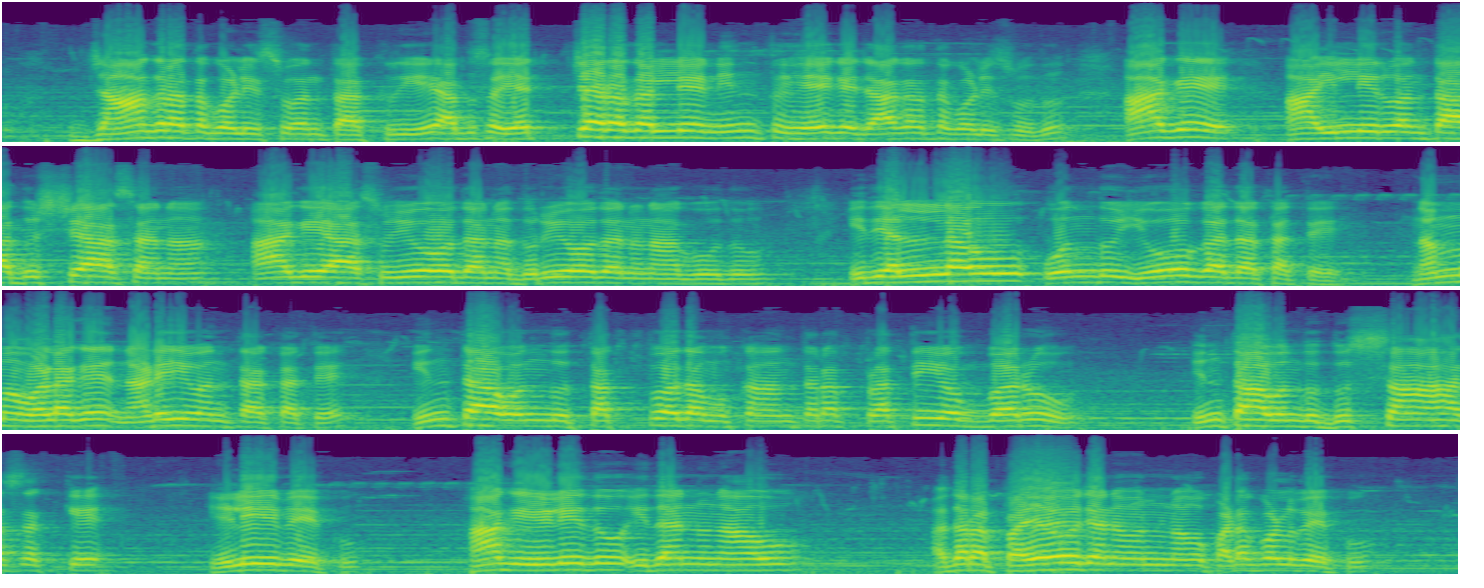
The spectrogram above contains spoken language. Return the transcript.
ಜಾಗೃತಗೊಳಿಸುವಂತ ಕ್ರಿಯೆ, ಅದು ಸಹ ಎಚ್ಚರದಲ್ಲೇ ನಿಂತು ಹೇಗೆ ಜಾಗೃತಗೊಳಿಸುವುದು ಹಾಗೆ ಆ ಇಲ್ಲಿರುವಂತಹ ದುಶ್ಯಾಸನ, ಹಾಗೆ ಆ ಸುಯೋಧನ, ದುರ್ಯೋಧನನಾಗುವುದು. ಇದೆಲ್ಲವೂ ಒಂದು ಯೋಗದ ಕತೆ, ನಮ್ಮ ಒಳಗೆ ನಡೆಯುವಂತ ಕತೆ. ಇಂಥ ಒಂದು ತತ್ವದ ಮುಖಾಂತರ ಪ್ರತಿಯೊಬ್ಬರೂ ಇಂಥ ಒಂದು ದುಸ್ಸಾಹಸಕ್ಕೆ ಇಳಿಯಬೇಕು ಹಾಗೆ ಇಳಿದು ಇದನ್ನು ನಾವು ಅದರ ಪ್ರಯೋಜನವನ್ನು ನಾವು ಪಡ್ಕೊಳ್ಬೇಕು.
